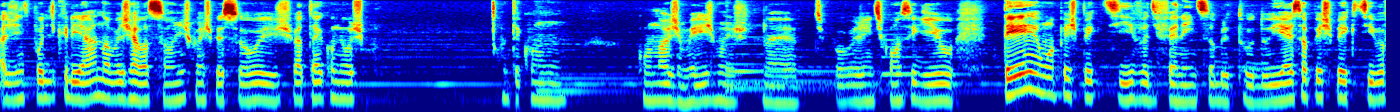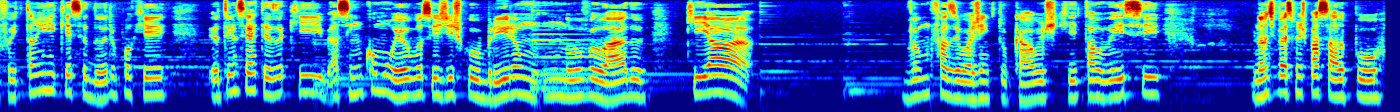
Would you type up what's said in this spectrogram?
a gente pôde criar novas relações com as pessoas, até conosco, até com, com nós mesmos, né? Tipo, a gente conseguiu ter uma perspectiva diferente sobre tudo. E essa perspectiva foi tão enriquecedora porque eu tenho certeza que, assim como eu, vocês descobriram um novo lado que a. Vamos fazer o agente do caos que talvez se não tivéssemos passado por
